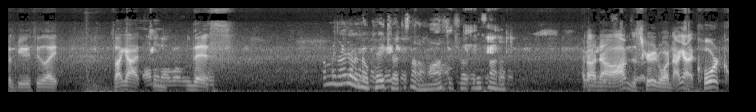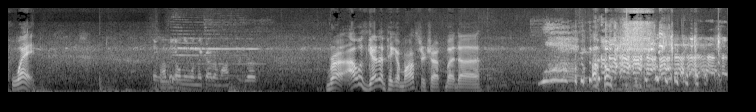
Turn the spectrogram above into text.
was muted too late, so I got I don't know what we this. I mean, I got an okay truck. It's not a monster truck, but it's not a. Oh no, I'm the screwed one. I got a Coquette. I'm the only one that got a monster truck. Bro, I was gonna pick a monster truck, but uh. What?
